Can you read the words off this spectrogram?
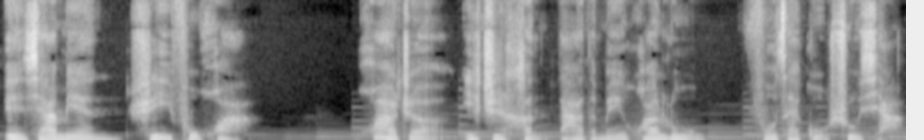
匾下面是一幅画，画着一只很大的梅花鹿伏在古树下。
